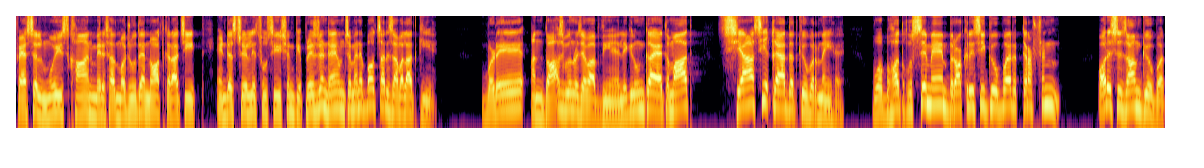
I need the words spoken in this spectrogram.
फैसल मुइस खान मेरे साथ मौजूद है नॉर्थ कराची इंडस्ट्रियल एसोसिएशन के प्रेसिडेंट हैं, उनसे मैंने बहुत सारे सवाल किए हैं। बड़े अंदाज में उन्होंने जवाब दिए हैं, लेकिन उनका अहतमाद सियासी क़्यादत के ऊपर नहीं है। वो बहुत गुस्से में ब्यूरोक्रेसी के ऊपर, करप्शन और इस निज़ाम के ऊपर।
